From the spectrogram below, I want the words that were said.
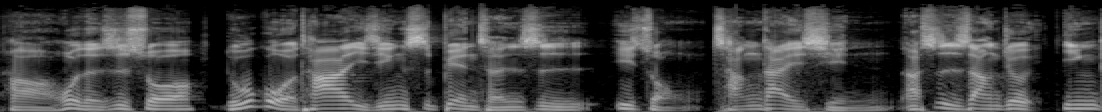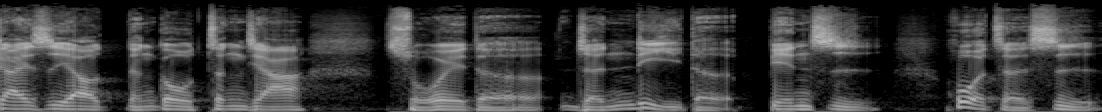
哈，或者是说，如果它已经是变成是一种常态型，那事实上就应该是要能够增加所谓的人力的编制，或者是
